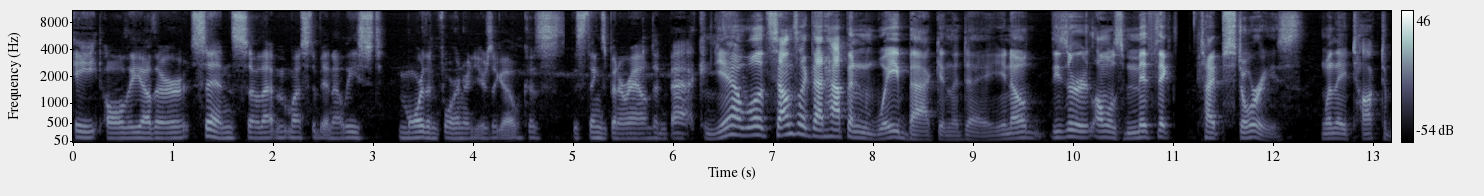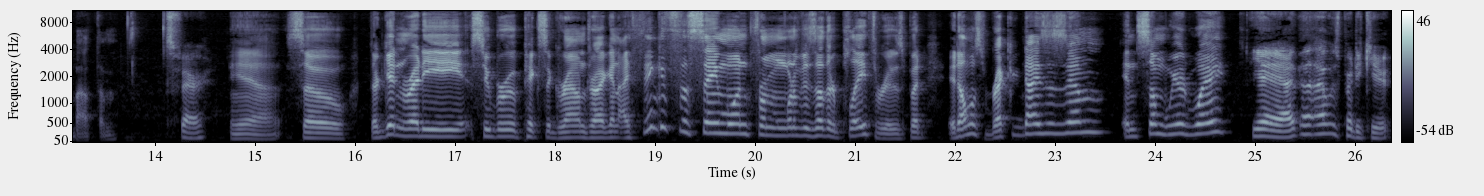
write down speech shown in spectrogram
ate all the other sins, so that must have been at least more than 400 years ago because this thing's been around and back. yeah well it sounds like that happened way back in the day you know these are almost mythic type stories when they talked about them It's fair. Yeah, so they're getting ready. Subaru picks a ground dragon. I think it's the same one from one of his other playthroughs, but it almost recognizes him in some weird way. Yeah, that was pretty cute.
